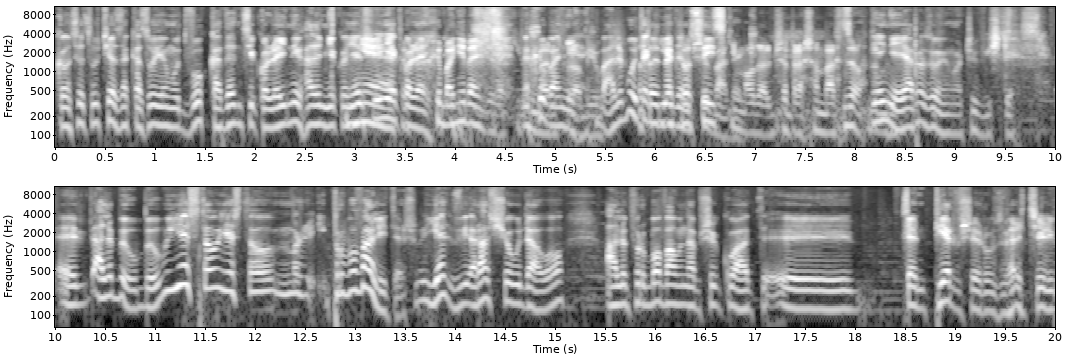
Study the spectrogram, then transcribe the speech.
konstytucja zakazuje mu dwóch kadencji kolejnych, ale niekoniecznie nie, to kolejnych. chyba nie będzie takich No, chyba nie, robił. chyba, ale był No taki jeden rosyjski przypadek. model, przepraszam bardzo. Nie, nie, ja rozumiem oczywiście. E, Ale był, był i jest to, jest to, próbowali też. Raz się udało, ale próbował na przykład y, ten pierwszy Roosevelt, czyli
